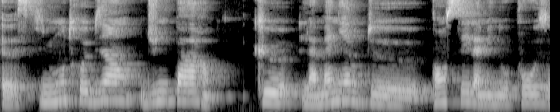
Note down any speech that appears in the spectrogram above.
ce qui montre bien d'une part que la manière de penser la ménopause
